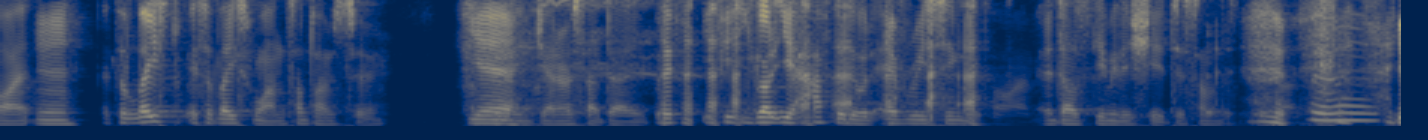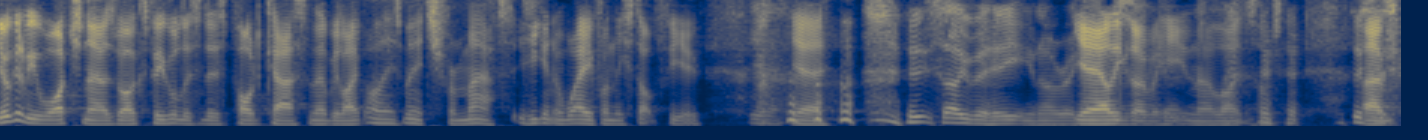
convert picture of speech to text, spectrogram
going on with that light. Yeah. It's at least it's at least one, sometimes two. Yeah. Feeling generous that day. But if, if you, you got you have to do it every single time, and it does give me the shits if someone doesn't do that. You're going to be watched now as well because people listen to this podcast and they'll be like, "Oh, there's Mitch from MAFS. Is he going to wave when they stop for you?" Yeah. Yeah. it's overheating. I reckon. yeah. I think he's overheating our lights. I'm just. This Um, is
